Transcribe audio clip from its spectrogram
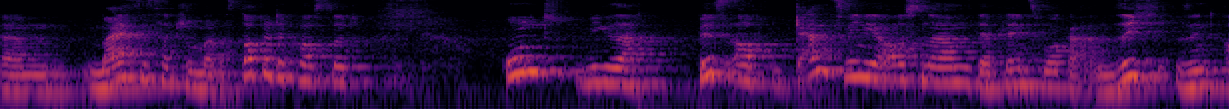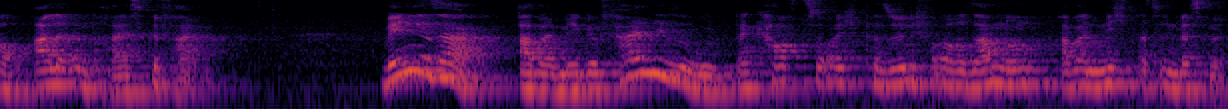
ähm, meistens dann schon mal das Doppelte kostet. Und wie gesagt, bis auf ganz wenige Ausnahmen der Planeswalker an sich sind auch alle im Preis gefallen. Wenn ihr sagt, aber mir gefallen die so gut, dann kauft sie euch persönlich für eure Sammlung, aber nicht als Investment.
